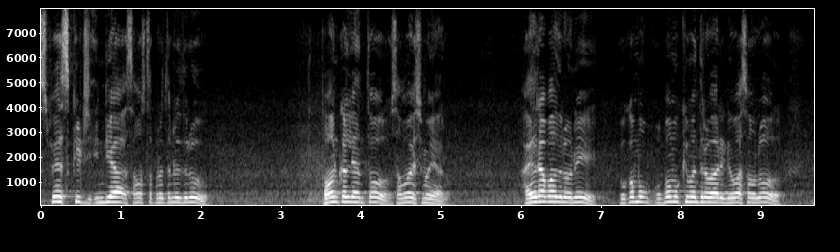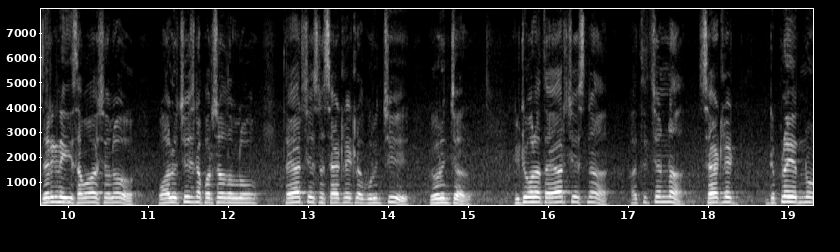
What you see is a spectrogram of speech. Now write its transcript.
space kids India సంస్థ ప్రతినిధులు పవన్ కళ్యాణ్తో సమావేశమయ్యారు. హైదరాబాదులోని ఉప ఉప ముఖ్యమంత్రి వారి నివాసంలో జరిగిన ఈ సమావేశంలో వాళ్ళు చేసిన పరిశోధనలు తయారు చేసిన శాటిలైట్ల గురించి వివరించారు. ఇటీవల తయారు చేసిన అతి చిన్న శాటిలైట్ డిప్లయర్ను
